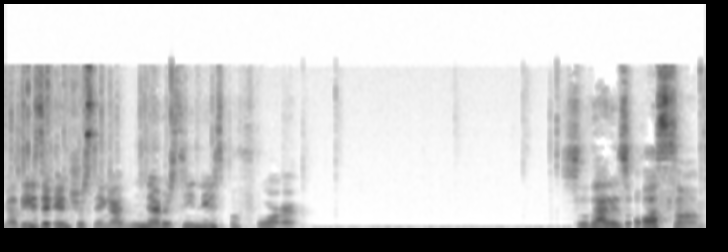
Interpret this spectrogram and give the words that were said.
Now these are interesting. I've never seen these before. So that is awesome.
